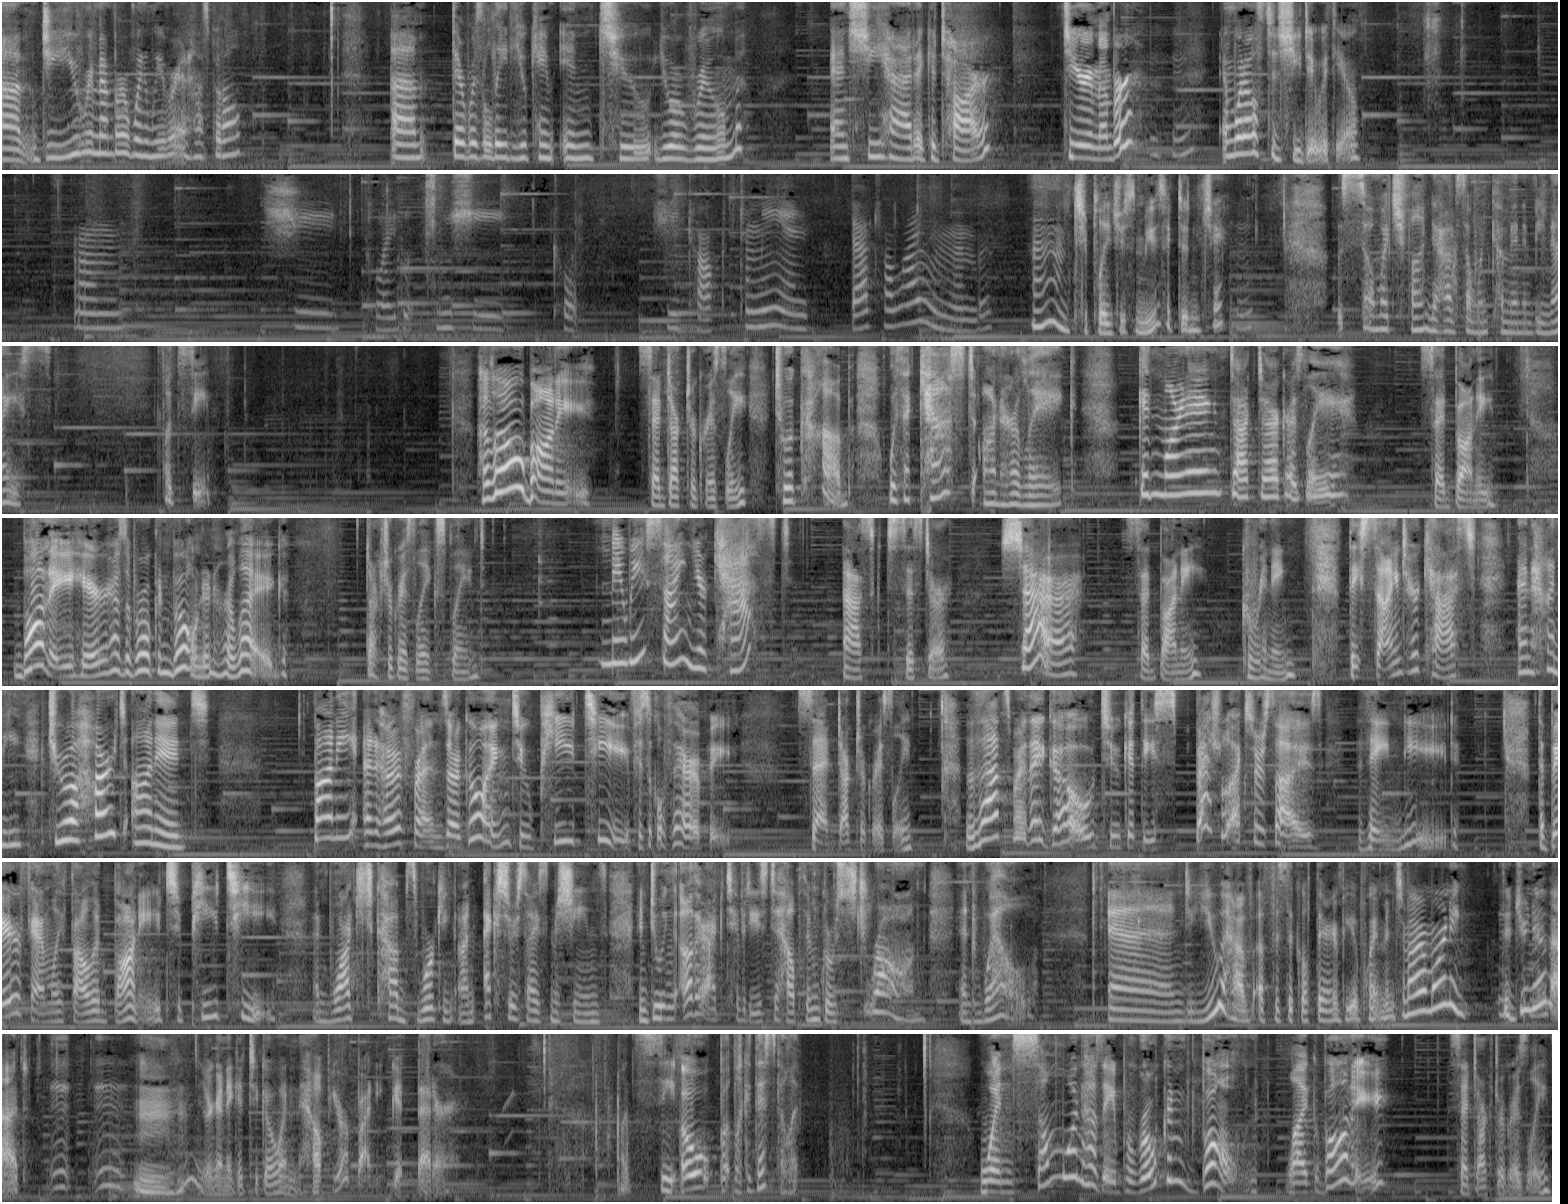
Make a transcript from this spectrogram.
Um, do you remember when we were in hospital? Um, there was a lady who came into your room and she had a guitar Do you remember? Mm-hmm. And what else did she do with you? Um, she played with me. She told, she talked to me, and that's all I remember. Mm, she played you some music, didn't she? Mm-hmm. It was so much fun to have someone come in and be nice. Let's see. Hello, Bonnie, said Dr. Grizzly to a cub with a cast on her leg. Good morning, Dr. Grizzly, said Bonnie. Bonnie here has a broken bone in her leg, Dr. Grizzly explained. May we sign your cast? asked Sister. Sure, said Bonnie, grinning. They signed her cast, and Honey drew a heart on it. Bonnie and her friends are going to PT, physical therapy, said Dr. Grizzly. That's where they go to get the special exercise they need. The bear family followed Bonnie to PT and watched cubs working on exercise machines and doing other activities to help them grow strong and well. And you have a physical therapy appointment tomorrow morning. Did you know that? Mm-hmm. You're going to get to go and help your body get better. Let's see. Oh, but look at this, Philip. When someone has a broken bone, like Bonnie, said Dr. Grizzly,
